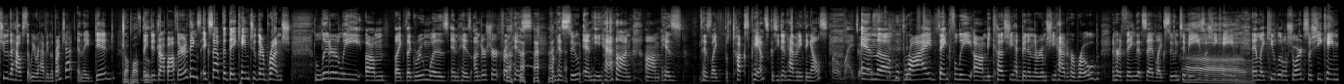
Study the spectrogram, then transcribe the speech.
to the house that we were having the brunch at, and they did Drop off They the- did drop off their things, except that they came to their brunch, literally, um, like the groom was in his undershirt from his from his suit, and he had on um his his like tux pants because he didn't have anything else. Oh my goodness. And the bride, thankfully, um, because she had been in the room, she had her robe and her thing that said like soon to be. So she came and like cute little shorts. So she came.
